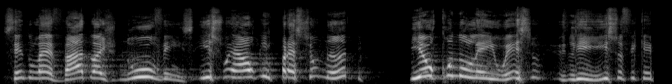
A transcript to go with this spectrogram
sendo levado às nuvens. Isso é algo impressionante. E eu, quando leio isso, li isso, fiquei,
